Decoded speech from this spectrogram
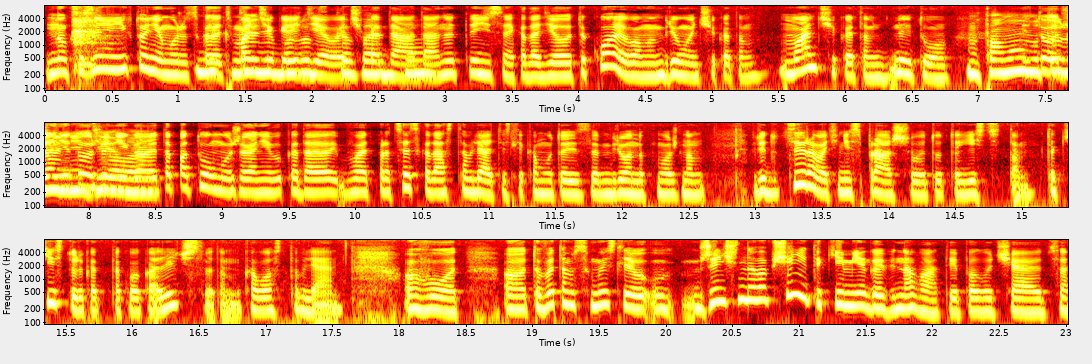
Но, к сожалению, никто не может сказать, Никто мальчик не или девочка. сказать, да, да. да. Ну, это единственное, когда делают такое, вам эмбриончика, там, мальчика, там, ну, и то. Ну, по-моему, И то, тоже да, не тоже не делают. говорят. Это потом уже, они, когда бывает процесс, когда оставляют, если кому-то из эмбрионов можно редуцировать, они спрашивают, тут есть там такие, столько такое количество, там, кого оставляем. Вот. А, То в этом смысле у- женщины вообще не такие мега виноватые получаются.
